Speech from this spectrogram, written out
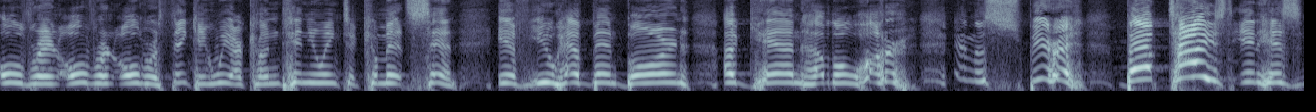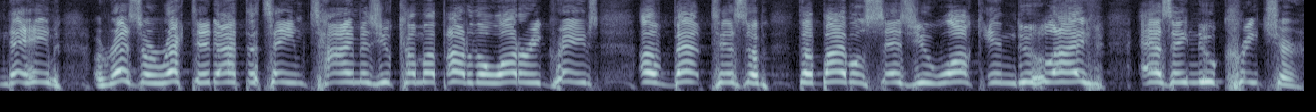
over and over and over thinking we are continuing to commit sin. If you have been born again of the water and the spirit, baptized in his name, resurrected at the same time as you come up out of the watery graves of baptism, the Bible says you walk in new life as a new creature.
